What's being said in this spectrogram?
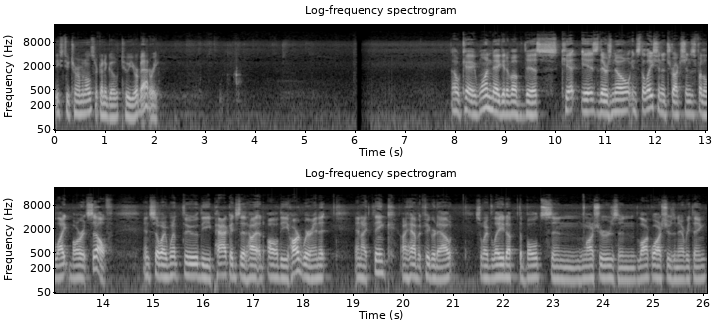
these two terminals are going to go to your battery. Okay, one negative of this kit is there's no installation instructions for the light bar itself. And so I went through the package that had all the hardware in it, and I think I have it figured out. So I've laid up the bolts and washers and lock washers and everything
